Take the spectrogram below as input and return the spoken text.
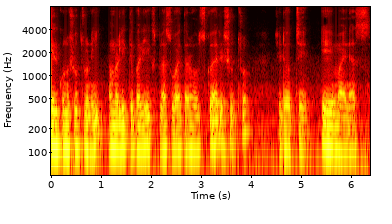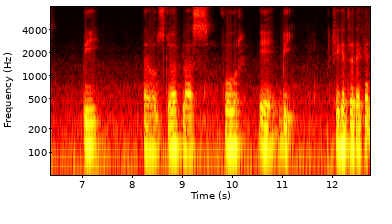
এর কোনো সূত্র নেই। আমরা লিখতে পারি এক্স প্লাস ওয়াই তার হোল স্কোয়ারের সূত্র। সেটা হচ্ছে এ মাইনাস বি তার whole square plus four a b সেক্ষেত্রে দেখেন,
